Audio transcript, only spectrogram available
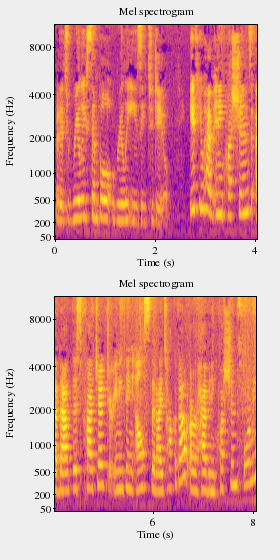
but it's really simple, really easy to do. If you have any questions about this project or anything else that I talk about or have any questions for me,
